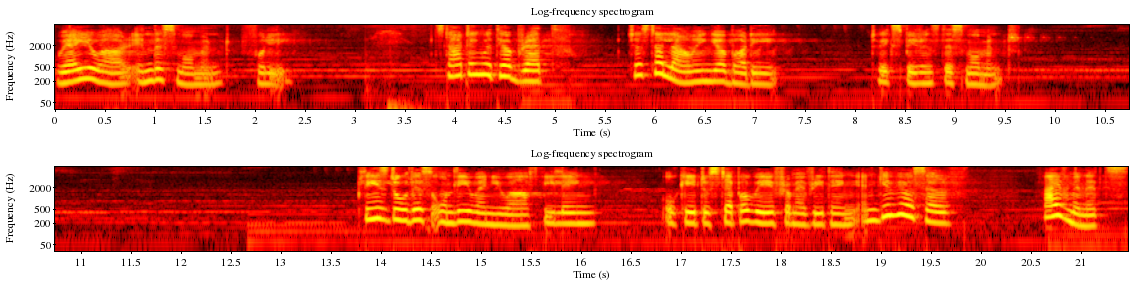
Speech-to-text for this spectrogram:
where you are in this moment fully. Starting with your breath, just allowing your body to experience this moment. Please do this only when you are feeling okay to step away from everything and give yourself five minutes,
